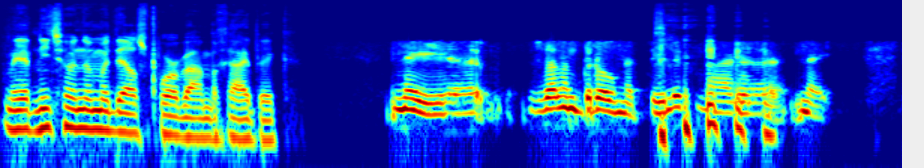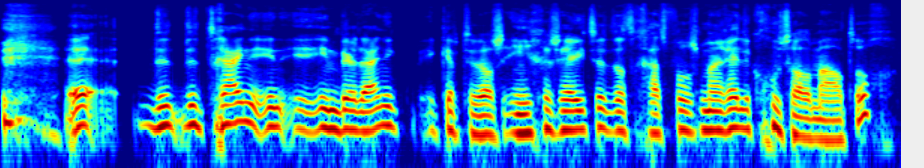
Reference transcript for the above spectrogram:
Maar je hebt niet zo'n modelspoorbaan, begrijp ik? Nee, uh, het is wel een droom natuurlijk, maar uh, nee. Uh, de, de treinen in, in Berlijn, ik, ik heb er wel eens ingezeten. Dat gaat volgens mij redelijk goed allemaal, toch?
